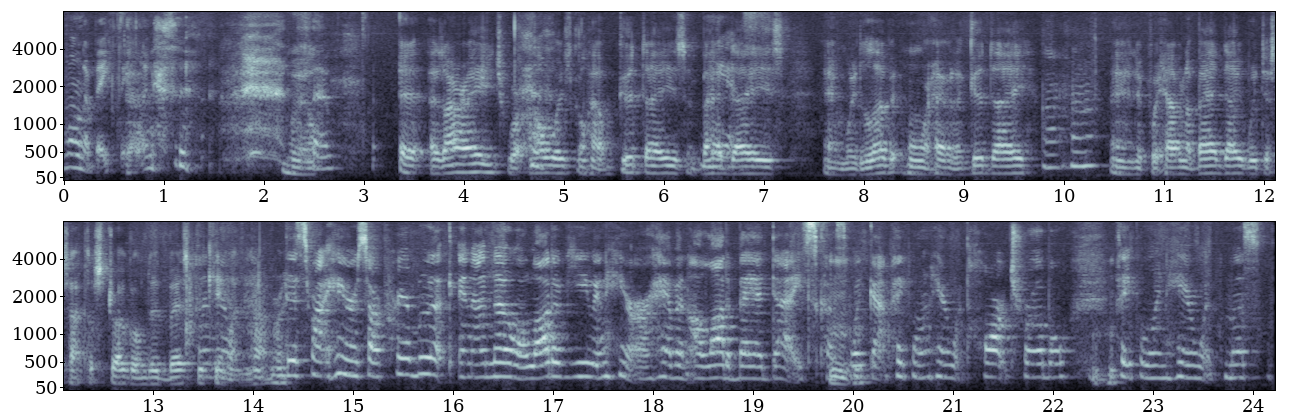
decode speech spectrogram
want to be feeling. Well, so, at, at our age, we're always going to have good days and bad Yes. days, and we love it when we're having a good day. Mm-hmm. And if we're having a bad day, we just have to struggle and do the best we can, right, Marie? This right here is our prayer book, and I know a lot of you in here are having a lot of bad days because Mm-hmm. we've got people in here with heart trouble, people in here with muscle,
